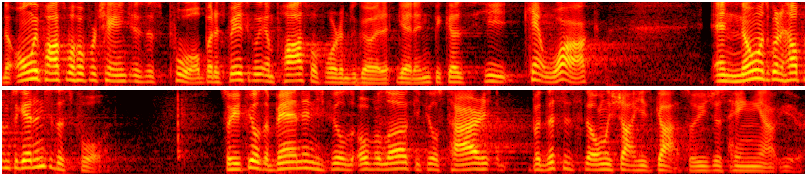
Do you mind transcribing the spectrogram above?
The only possible hope for change is this pool, but it's basically impossible for him to go get in because he can't walk, and no one's going to help him to get into this pool. So he feels abandoned, he feels overlooked, he feels tired, but this is the only shot he's got, so he's just hanging out here.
